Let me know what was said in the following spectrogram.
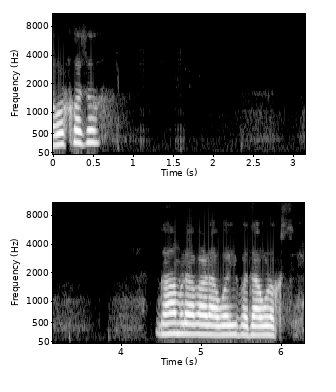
ઓળખો છો? ગામડાવાળા હોય બધા ઓળખશે.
